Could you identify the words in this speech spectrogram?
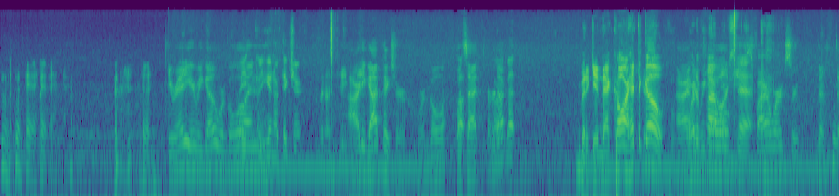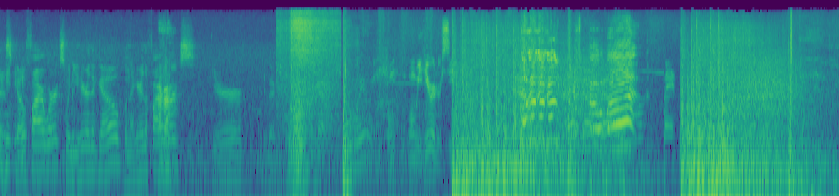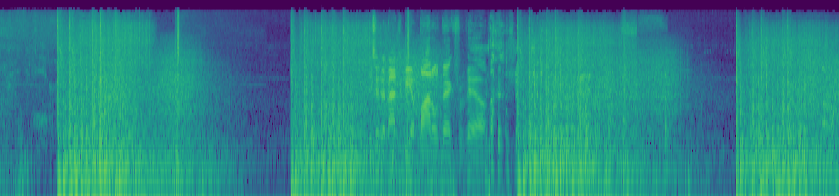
You ready? Here we go. We're going. are you getting our picture? I already got picture. We're going. What's oh, that? Oh, Urduck? that- You better get in that car. Hit the go. All right, Where here the we fireworks go. at? Fireworks or the, the go fireworks. When you hear the go, when they hear the uh-huh. fireworks, you're. you're the, here we go. When, when we hear it or see it. Go go go go! Let's go, boy! This is about to be a bottleneck from hell.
